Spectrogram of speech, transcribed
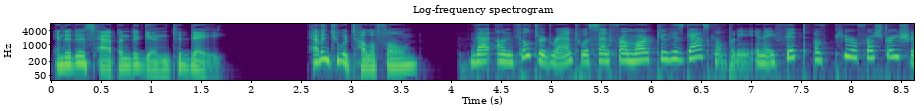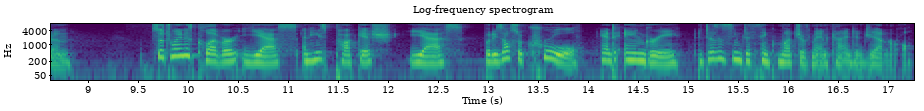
And it has happened again today. Haven't you a telephone? That unfiltered rant was sent from Mark to his gas company in a fit of pure frustration. So Twain is clever, yes, and he's puckish, yes, but he's also cruel and angry and doesn't seem to think much of mankind in general.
